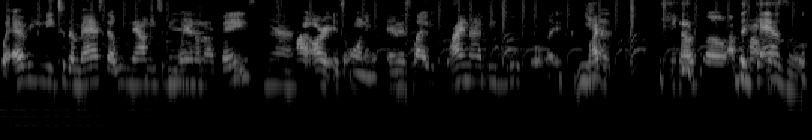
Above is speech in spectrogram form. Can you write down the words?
whatever you need, to the mask that we now need to be yeah. wearing on our face. Yeah, my art is on it, and it's like, why not be beautiful? Like, yes. You know, so I'm bedazzle.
